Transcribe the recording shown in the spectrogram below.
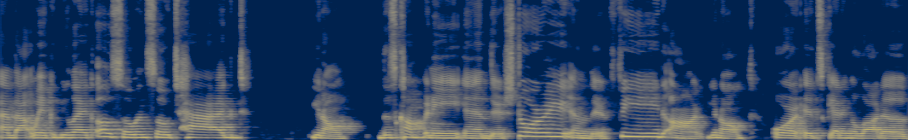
And that way it could be like, oh, so and so tagged, you know, this company and their story and their feed on you know or it's getting a lot of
